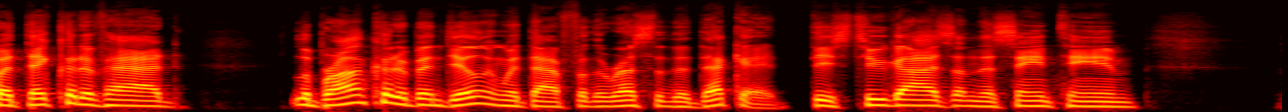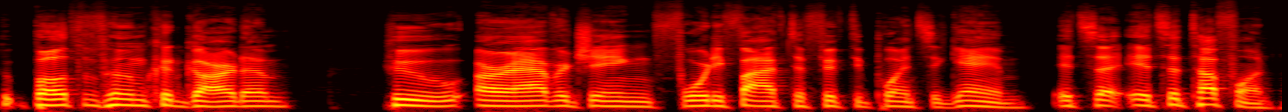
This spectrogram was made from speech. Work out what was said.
but they could have had LeBron could have been dealing with that for the rest of the decade. These two guys on the same team, both of whom could guard him, who are averaging 45 to 50 points a game. It's a it's a tough one.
